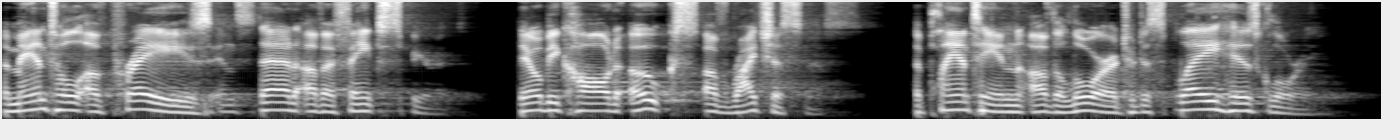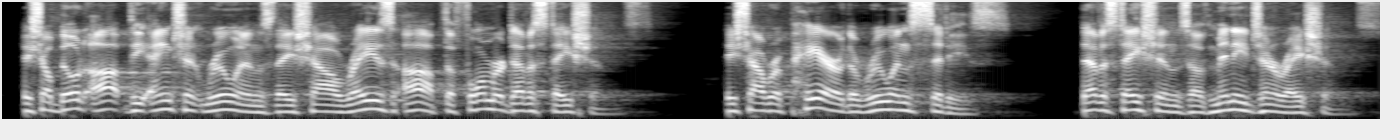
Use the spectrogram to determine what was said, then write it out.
the mantle of praise instead of a faint spirit. They will be called oaks of righteousness, the planting of the Lord to display his glory. They shall build up the ancient ruins, they shall raise up the former devastations, they shall repair the ruined cities, devastations of many generations.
